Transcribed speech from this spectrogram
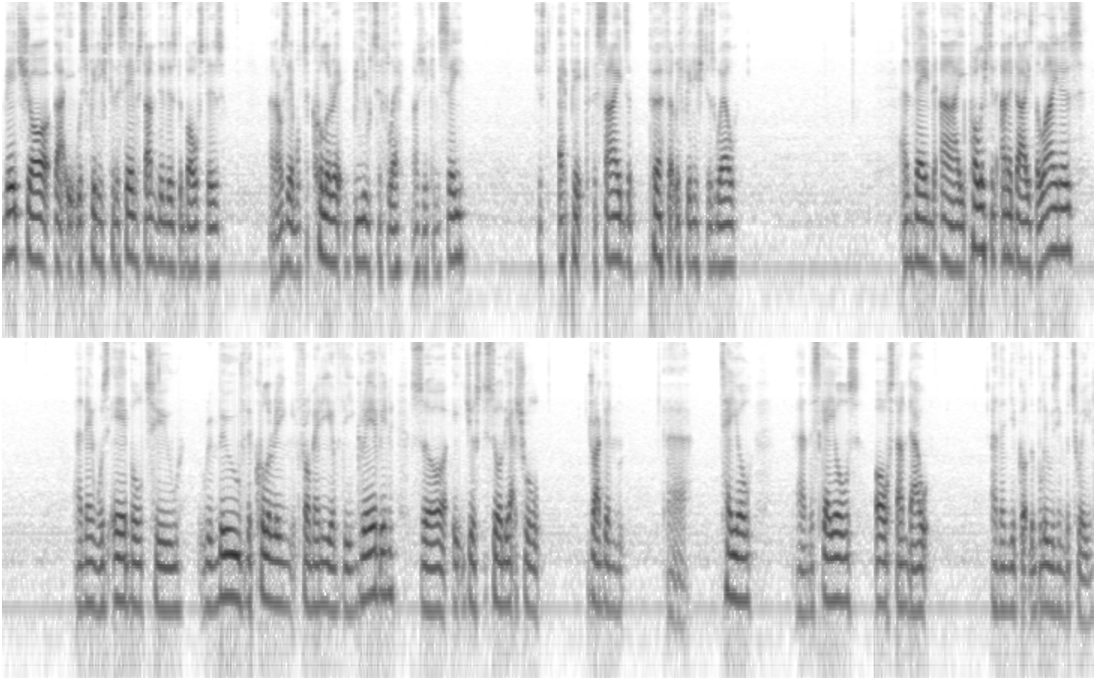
made sure that it was finished to the same standard as the bolsters, and I was able to colour it beautifully, as you can see. Just epic. The sides are perfectly finished as well. And then I polished and anodized the liners, and then was able to remove the colouring from any of the engraving, so it just so the actual dragon uh, tail and the scales all stand out, and then you've got the blues in between.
